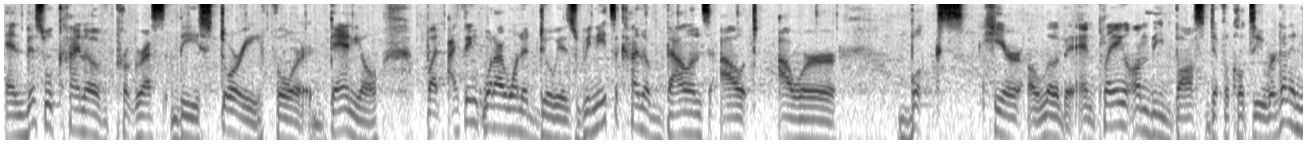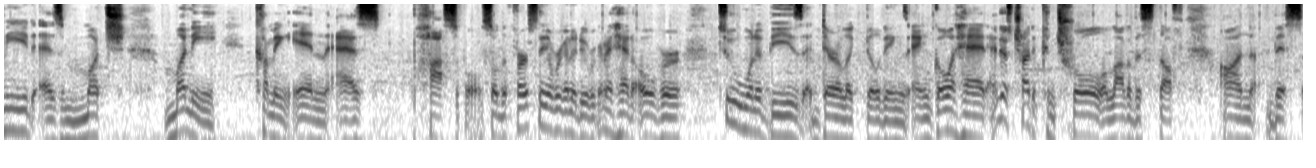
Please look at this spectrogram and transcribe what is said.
and this will kind of progress the story for Daniel. But I think what I want to do is we need to kind of balance out our books here a little bit and playing on the boss difficulty we're gonna need as much money coming in as possible. So the first thing we're going to do, we're going to head over to one of these derelict buildings and go ahead and just try to control a lot of the stuff on this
